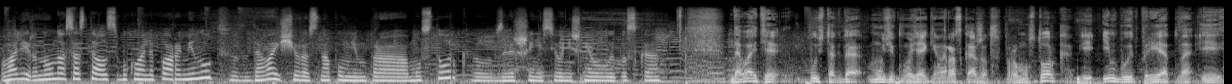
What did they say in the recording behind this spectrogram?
Валера, ну у нас осталось буквально пара минут. Давай еще раз напомним про Мусторг в завершении сегодняшнего выпуска. Давайте, пусть тогда музик Музякина расскажет про Мусторг, и им будет приятно, и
